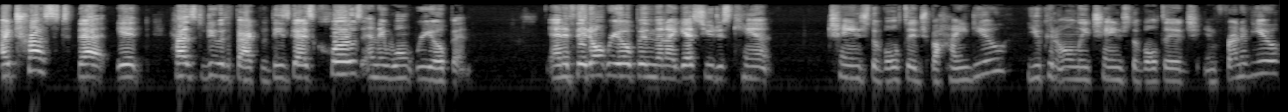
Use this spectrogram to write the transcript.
I trust that it has to do with the fact that these guys close and they won't reopen. And if they don't reopen, then I guess you just can't change the voltage behind you. You can only change the voltage in front of you.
